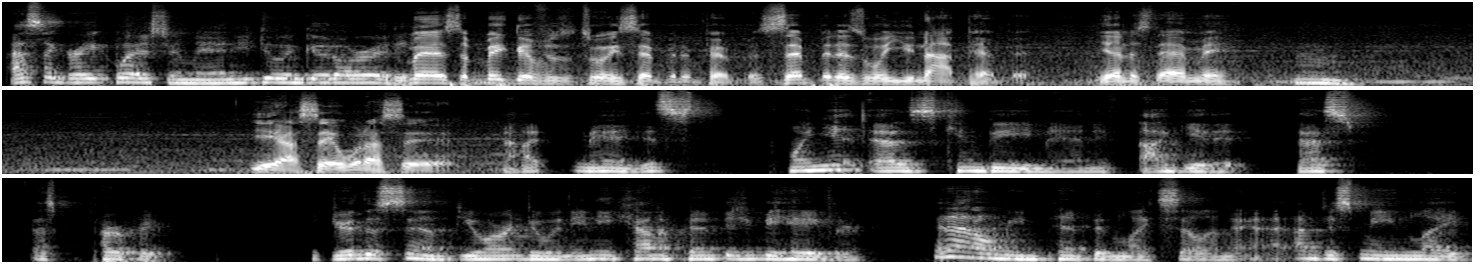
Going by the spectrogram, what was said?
That's a great question, man. You're doing good already. Man, it's a big difference between simping and pimping. Simping is when you're not pimping. You understand me? Hmm. Yeah, I said what I said. I, man, it's poignant as can be, man. If I get it, that's that's perfect. If you're the simp, you aren't doing any kind of pimping behavior, and I don't mean pimping like selling. I'm just mean like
